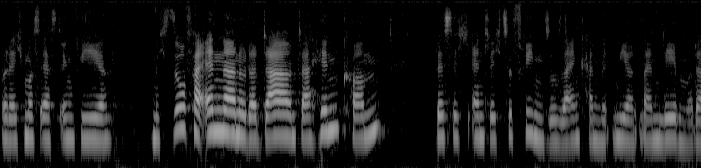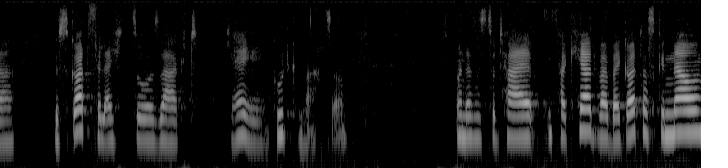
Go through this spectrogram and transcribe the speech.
oder ich muss erst irgendwie mich so verändern oder da und da hinkommen, bis ich endlich zufrieden so sein kann mit mir und meinem Leben oder bis Gott vielleicht so sagt, yay, gut gemacht so. Und das ist total verkehrt, weil bei Gott das genau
